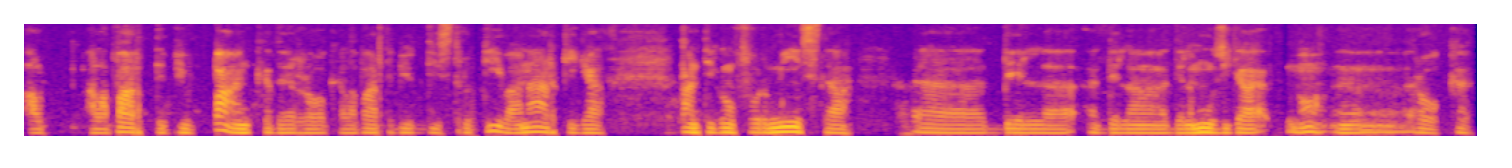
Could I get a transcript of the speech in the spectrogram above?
al, alla parte più punk del rock, alla parte più distruttiva, anarchica, anticonformista eh, del, della, della, musica no, eh, rock.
